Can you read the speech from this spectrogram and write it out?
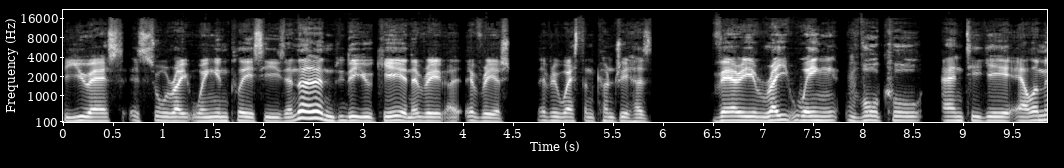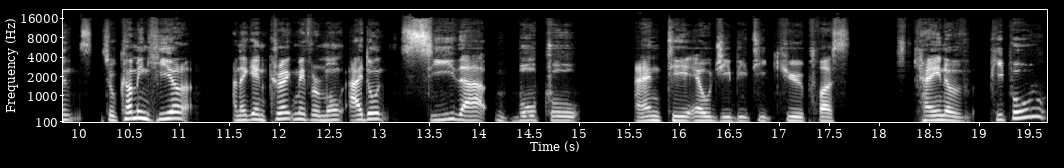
the US is so right wing in places, and then the UK and every uh, every every Western country has very right wing, vocal, anti gay elements. So coming here, and again, correct me if I'm wrong, I don't see that vocal anti LGBTQ plus kind of people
